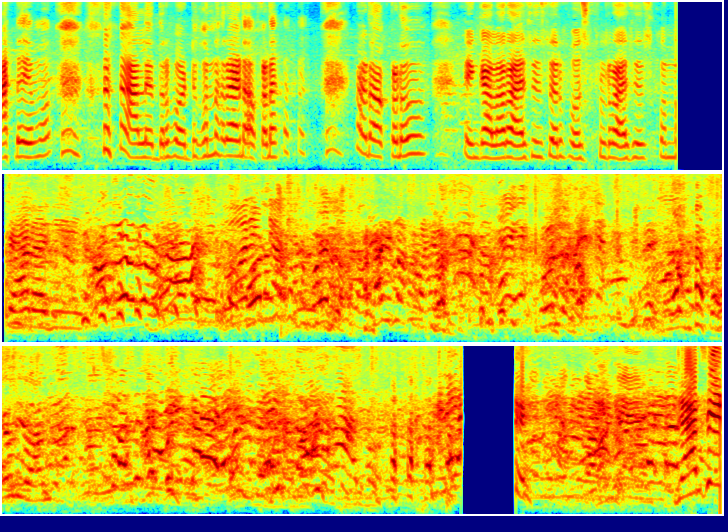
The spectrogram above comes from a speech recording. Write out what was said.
ఆడేమో వాళ్ళిద్దరు పట్టుకున్నారు ఆడ ఒక్కడ ఆడొక్కడు ఇంకా అలా రాసేసారు పసుపులు రాసేసుకున్నారు. ఝాన్సీ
